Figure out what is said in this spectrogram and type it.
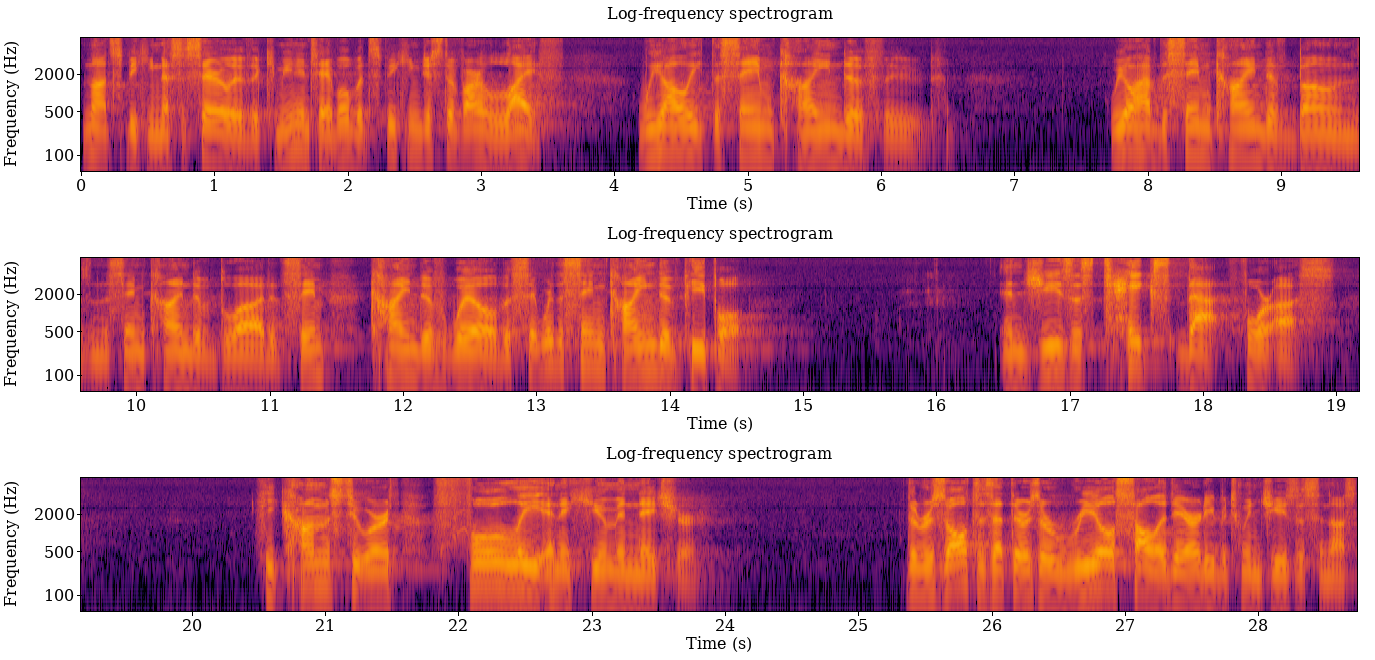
not speaking necessarily of the communion table, but speaking just of our life. We all eat the same kind of food. We all have the same kind of bones and the same kind of blood, the same kind of will. we're the same kind of people. And Jesus takes that for us. He comes to earth fully in a human nature. The result is that there's a real solidarity between Jesus and us.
